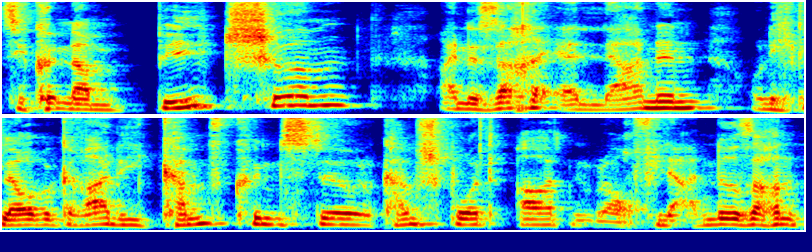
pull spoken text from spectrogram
sie können am Bildschirm eine Sache erlernen. Und ich glaube, gerade die Kampfkünste oder Kampfsportarten oder auch viele andere Sachen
